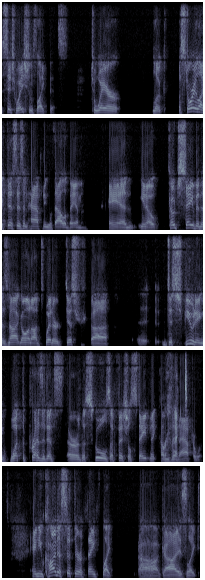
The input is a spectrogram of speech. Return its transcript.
situations like this to where, look, a story like this isn't happening with Alabama. And, you know, Coach Saban is not going on Twitter dis, uh, disputing what the president's or the school's official statement comes right. in afterwards. And you kind of sit there and think, like, ah, guys, like,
